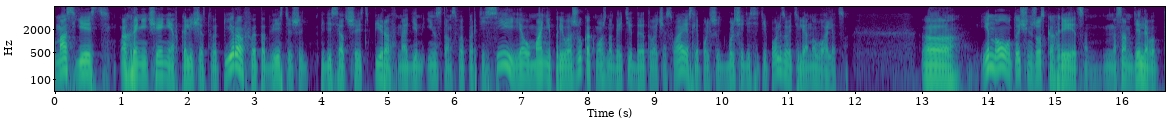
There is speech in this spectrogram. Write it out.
У нас есть ограничение в количестве пиров, это 256 пиров на один инстанс WebRTC. Я ума не привожу, как можно дойти до этого числа, если больше, больше 10 пользователей, оно валится. Э, и ноут очень жестко греется. На самом деле, вот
